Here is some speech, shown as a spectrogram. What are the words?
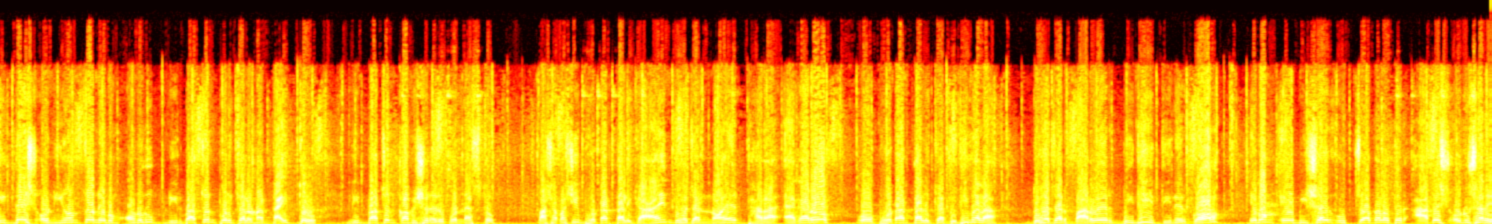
নির্দেশ ও নিয়ন্ত্রণ এবং অনুরূপ নির্বাচন পরিচালনার দায়িত্ব নির্বাচন কমিশনের উপর ন্যস্ত। পাশাপাশি ভোটার তালিকা আইন দু এর ধারা এগারো ও ভোটার তালিকা বিধিমালা দু হাজার বারো এর বিধি তিনের গ এবং এ বিষয়ে উচ্চ আদালতের আদেশ অনুসারে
